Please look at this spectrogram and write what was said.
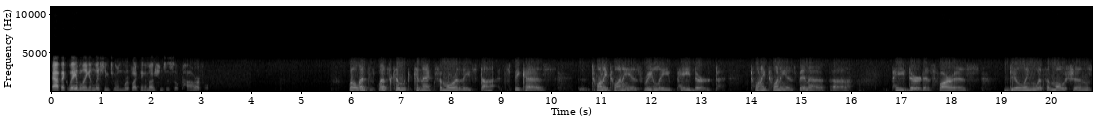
affect labeling and listening to and reflecting emotions is so powerful. Well, let's let's com- connect some more of these dots because 2020 is really pay dirt. 2020 has been a, a pay dirt as far as dealing with emotions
